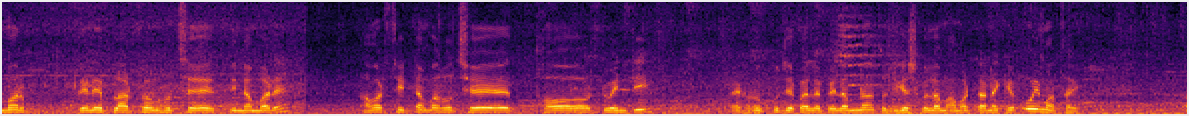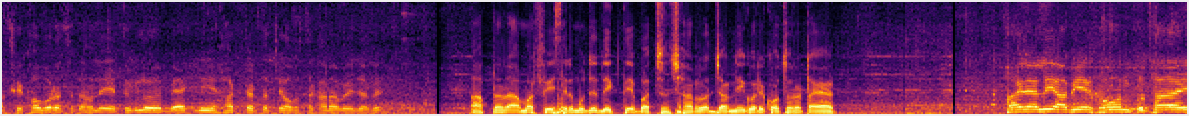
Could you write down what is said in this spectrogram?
আমার ট্রেনের প্ল্যাটফর্ম হচ্ছে তিন নাম্বারে। আমার সিট নাম্বার হচ্ছে থ টোয়েন্টি এখনও খুঁজে পেলে পেলাম না তো জিজ্ঞেস করলাম আমারটা নাকি ওই মাথায়? আজকে খবর আছে তাহলে এতগুলো ব্যাগ নিয়ে হাঁটতে হাঁটতে অবস্থা খারাপ হয়ে যাবে। আপনারা আমার ফেসের মধ্যে দেখতে পাচ্ছেন সারা রাত জার্নি করে কতটা টায়ার্ড ফাইনালি আমি এখন কোথায়?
